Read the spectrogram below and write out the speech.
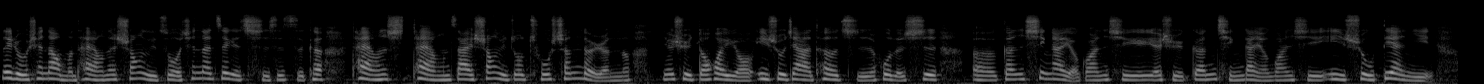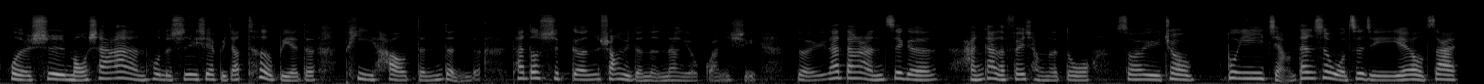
例如，现在我们太阳在双鱼座，现在这个此时此刻，太阳太阳在双鱼座出生的人呢，也许都会有艺术家的特质，或者是呃跟性爱有关系，也许跟情感有关系，艺术、电影，或者是谋杀案，或者是一些比较特别的癖好等等的。它都是跟双鱼的能量有关系，对，那当然这个涵盖了非常的多，所以就不一一讲。但是我自己也有在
